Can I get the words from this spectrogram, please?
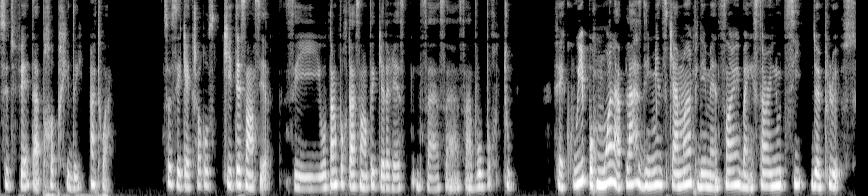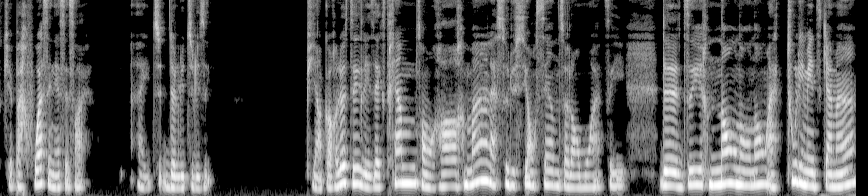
tu te fais ta propre idée à toi. Ça, c'est quelque chose qui est essentiel. C'est autant pour ta santé que le reste. Ça, ça, ça vaut pour tout. Fait que oui, pour moi, la place des médicaments puis des médecins, ben c'est un outil de plus que parfois c'est nécessaire de l'utiliser. Puis encore là, tu les extrêmes sont rarement la solution saine selon moi, de dire non, non, non à tous les médicaments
